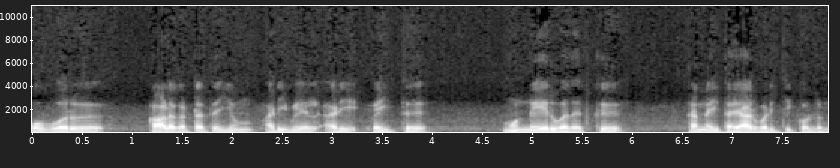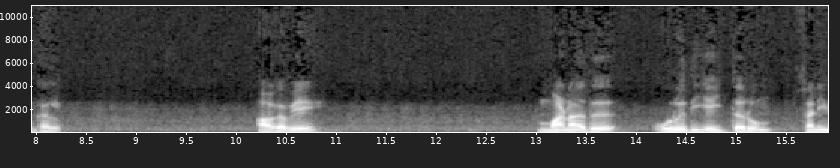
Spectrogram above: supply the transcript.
ஒவ்வொரு காலகட்டத்தையும் அடிமேல் அடி வைத்து முன்னேறுவதற்கு தன்னை தயார்படுத்தி கொள்ளுங்கள். ஆகவே மனது உறுதியை தரும் சனி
